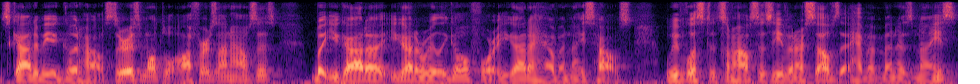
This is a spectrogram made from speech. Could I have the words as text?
It's got to be a good house. There is multiple offers on houses, but you gotta you gotta really go for it. You gotta have a nice house. We've listed some houses even ourselves that haven't been as nice.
